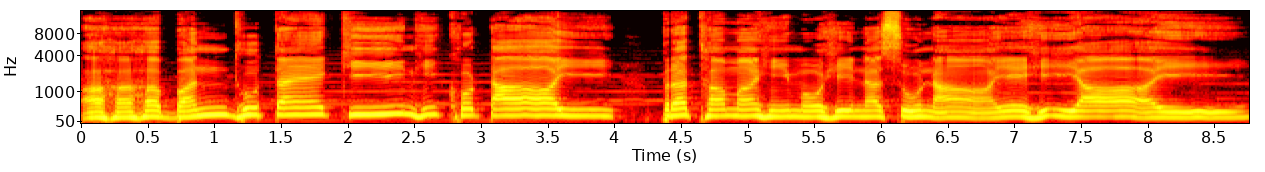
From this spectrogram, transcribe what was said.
अह बंधु तय की खोटाई, प्रथम ही मोहि न सुनाए ही आई।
